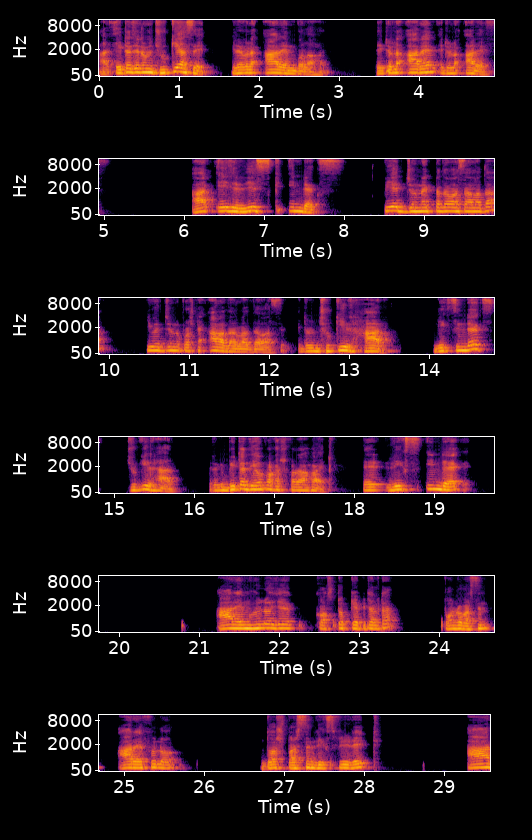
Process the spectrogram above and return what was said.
আর এটা যেটা ঝুঁকি আছে, এটা বলে আর এম বলা হয়। এটা হলো আর এম এটা হলো আর এফ আর এই যে রিস্ক ইন্ডেক্স পি এর জন্য একটা দেওয়া আছে আলাদা কিউ এর জন্য প্রশ্নে আলাদা আলাদা দেওয়া আছে। এটা ঝুঁকির হার। রিক্স ইন্ডেক্স ঝুঁকির হার। এটাকে বিটা দিয়েও প্রকাশ করা হয়। রিস্ক ইন্ডেক্স আর এম হলো যে কস্ট অফ ক্যাপিটালটা পনেরো পার্সেন্ট আর এফ হলো দশ percent risk free rate R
